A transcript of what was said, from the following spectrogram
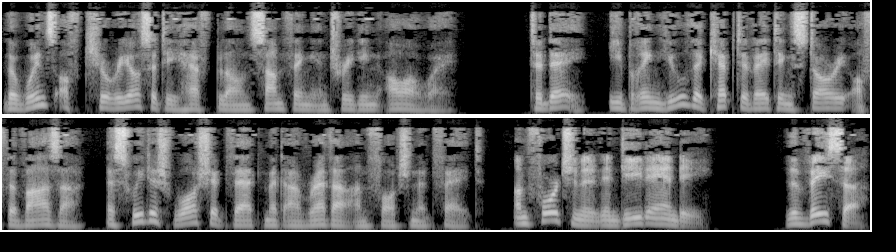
the winds of curiosity have blown something intriguing our way. Today, I bring you the captivating story of the Vasa, a Swedish warship that met a rather unfortunate fate. Unfortunate indeed, Andy. The Vasa,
